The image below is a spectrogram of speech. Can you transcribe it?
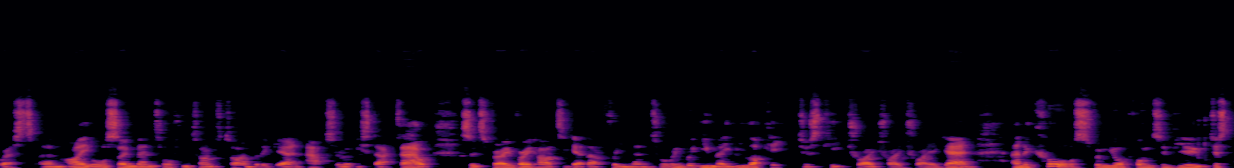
requests. Um, I also mentor from time to time, but again, absolutely stacked out. So it's very, very hard to get that free mentoring, but you may be lucky. Just keep try, try, try again. And of course, from your point of view, just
